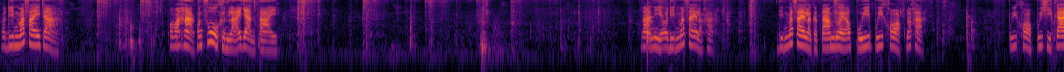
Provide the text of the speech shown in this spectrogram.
เอาดินมาใส่จ้ะเพราะว่าหากมันฟูขึ้นหลายย่านตายด้านนี้เอาดินมาใส่ละค่ะ ดินมาใส่ละก็ตามด้วยเอาปุ๋ยปุ๋ยคอกเนาะค่ะ ปุ๋ยคอกปุ๋ยขี้ไก่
